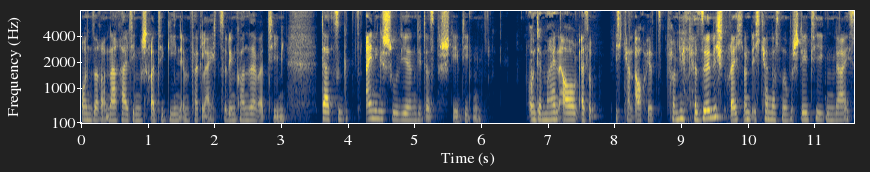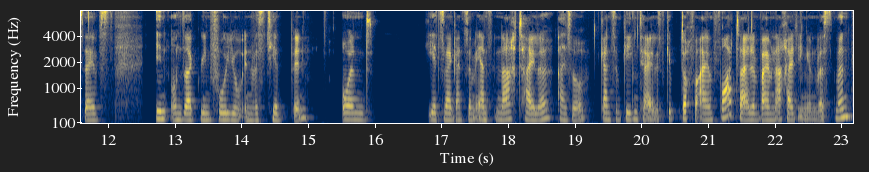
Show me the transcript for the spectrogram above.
unserer nachhaltigen Strategien im Vergleich zu den konservativen. Dazu gibt es einige Studien, die das bestätigen. Und in meinen Augen, also ich kann auch jetzt von mir persönlich sprechen und ich kann das nur bestätigen, da ich selbst in unser Greenfolio investiert bin. Und jetzt mal ganz im Ernst Nachteile, also ganz im Gegenteil, es gibt doch vor allem Vorteile beim nachhaltigen Investment.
